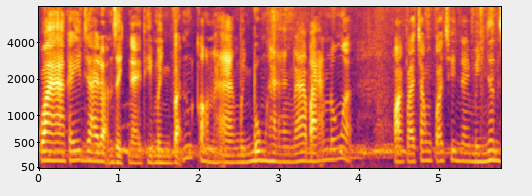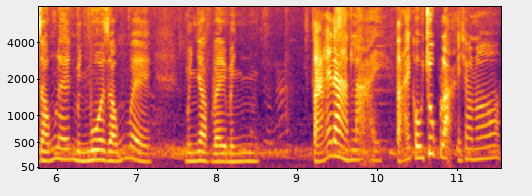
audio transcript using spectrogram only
qua cái giai đoạn dịch này thì mình vẫn còn hàng mình bung hàng ra bán đúng không ạ? Hoặc là trong quá trình này mình nhân giống lên mình mua giống về mình nhập về mình tái đàn lại tái cấu trúc lại cho nó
